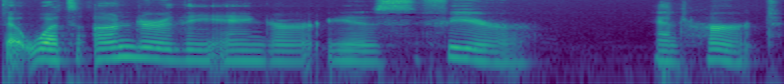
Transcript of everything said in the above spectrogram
that what's under the anger is fear and hurt.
